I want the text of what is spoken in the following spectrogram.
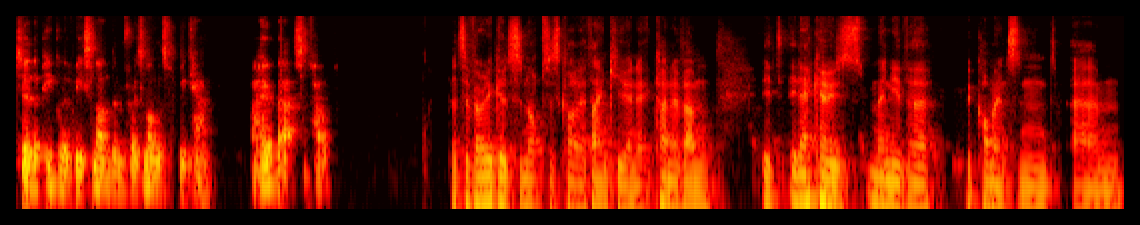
to the people of East London for as long as we can. I hope that's of help. That's a very good synopsis, Carlo. Thank you. And it kind of um, it, it echoes many of the, the comments and um,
